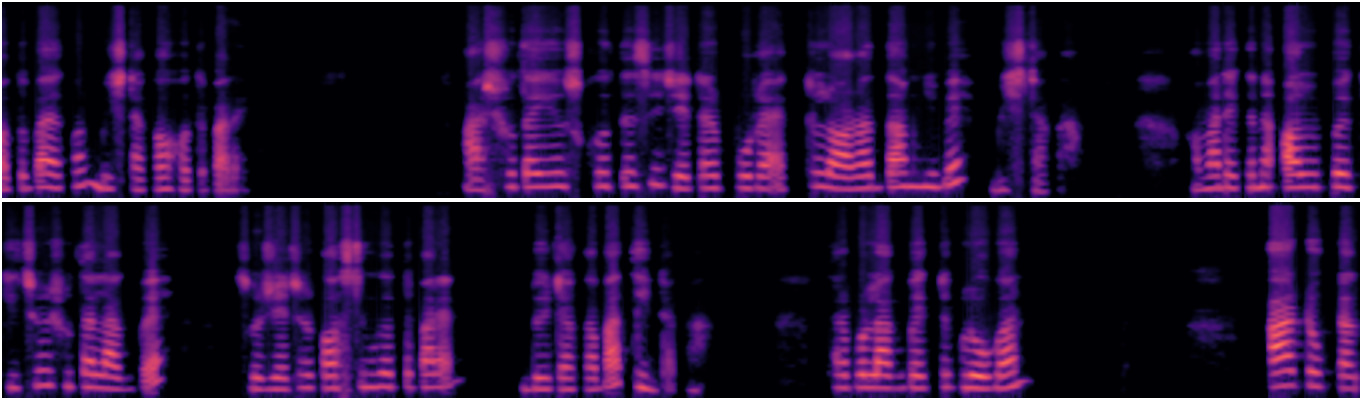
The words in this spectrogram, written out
অথবা এখন বিশ টাকাও হতে পারে। আর সুতা ইউজ করতেছি যেটার পুরো একটা লড়ার দাম নিবে বিশ টাকা। আমার এখানে অল্প কিছু সুতা লাগবে। সো যেটার কস্টিং করতে পারেন, দুই টাকা বা তিন টাকা। তারপর লাগবে একটা গ্লোগান আর টুকটাক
